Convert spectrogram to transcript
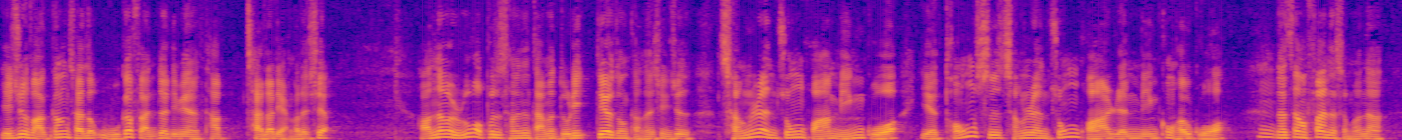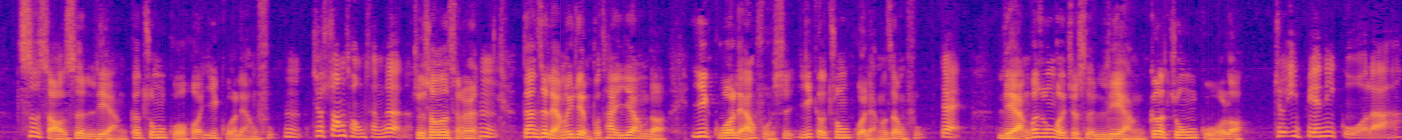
也就是把刚才的五个反对里面，他踩了两个的线。好，那么如果不是承认台湾独立，第二种可能性就是承认中华民国，也同时承认中华人民共和国。嗯，那这样犯了什么呢？至少是两个中国或一国两府，嗯，就双重承认了。就双重承认。嗯，但这两个有点不太一样的，一国两府是一个中国两个政府，对，两个中国就是两个中国了。就一边一国了，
